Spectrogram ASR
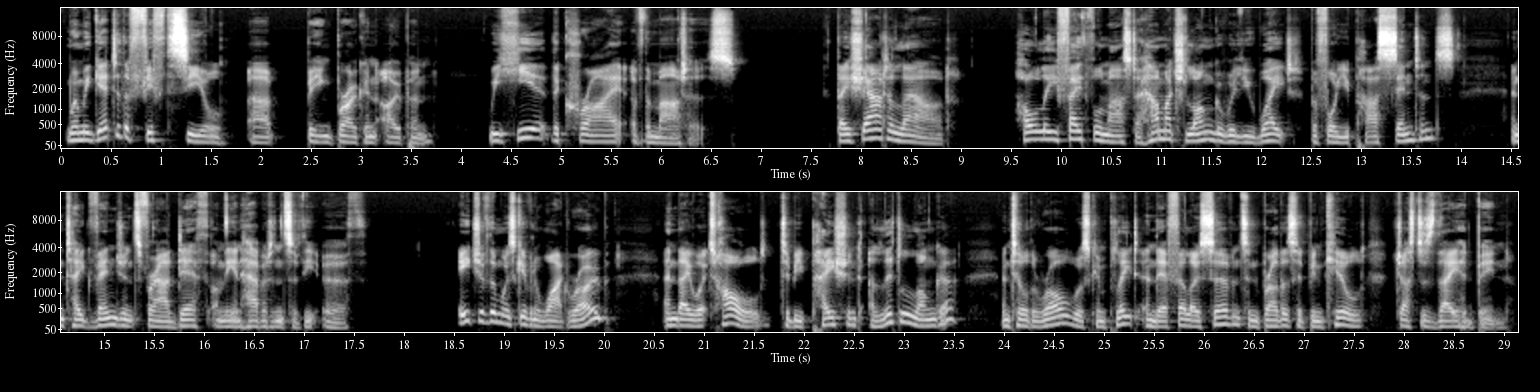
When we get to the fifth seal, uh, being broken open, we hear the cry of the martyrs. They shout aloud, Holy, faithful Master, how much longer will you wait before you pass sentence and take vengeance for our death on the inhabitants of the earth? Each of them was given a white robe, and they were told to be patient a little longer until the roll was complete and their fellow servants and brothers had been killed just as they had been.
